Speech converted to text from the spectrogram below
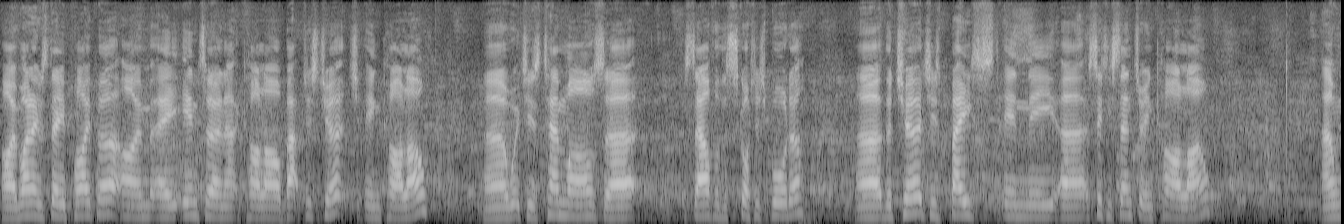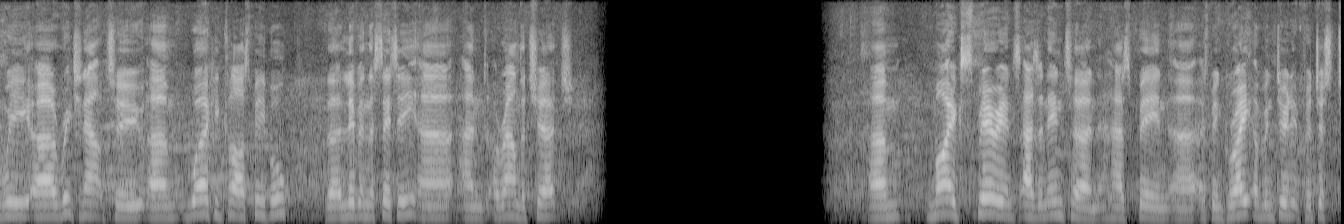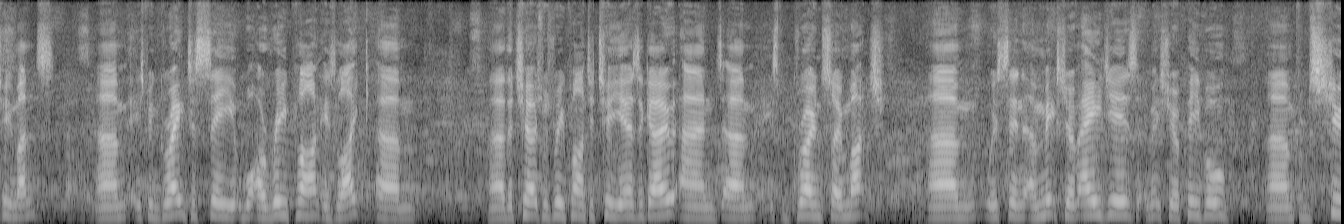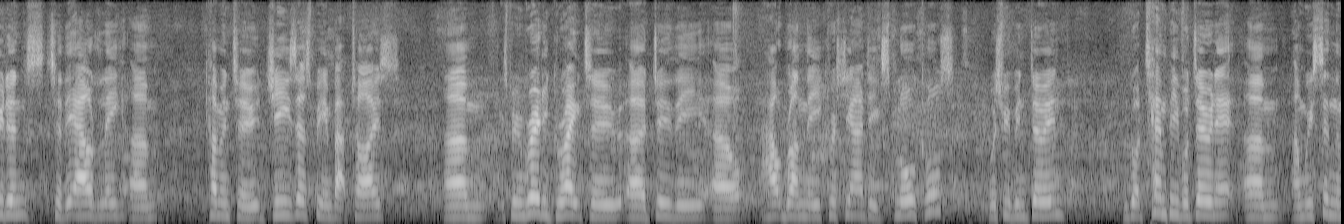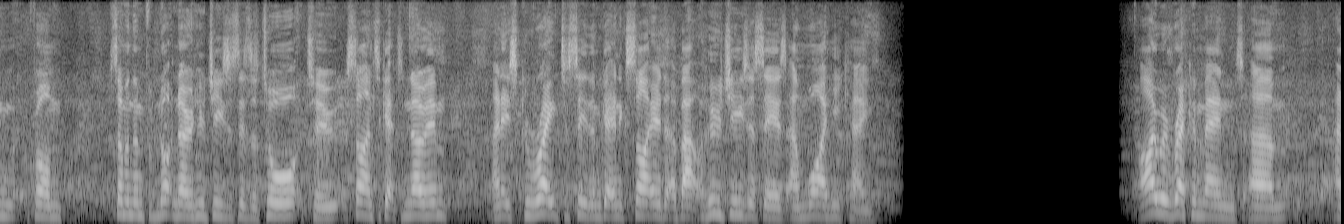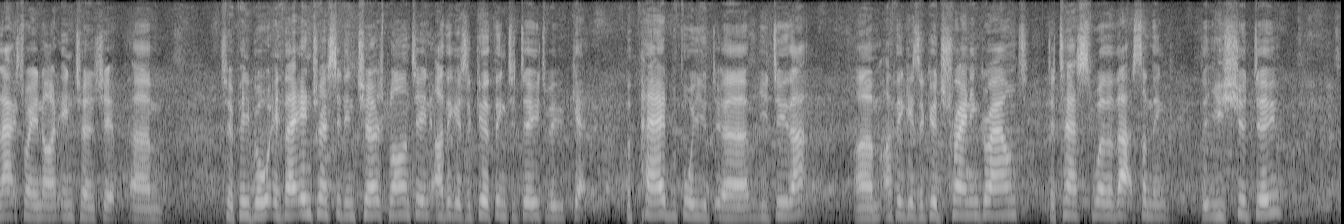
Hi, my name is Dave Piper. I'm an intern at Carlisle Baptist Church in Carlisle, uh, which is 10 miles uh, south of the Scottish border. Uh, the church is based in the uh, city centre in Carlisle, and we are reaching out to um, working class people that live in the city uh, and around the church. Um, my experience as an intern has been, uh, has been great. I've been doing it for just two months. Um, it's been great to see what a replant is like. Um, uh, the church was replanted two years ago and um, it's grown so much. Um, we've seen a mixture of ages, a mixture of people, um, from students to the elderly, coming to Jesus, being baptized. it's been really great to uh, do the, uh, outrun the Christianity Explored course, which we've been doing. We've got 10 people doing it and we've seen them from some of them from not knowing who Jesus is at all to starting to get to know him. And it's great to see them getting excited about who Jesus is and why he came. I would recommend um, an Acts 29 internship um, to people if they're interested in church planting. I think it's a good thing to do to get prepared before you, uh, you do that. Um, I think it's a good training ground to test whether that's something that you should do.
